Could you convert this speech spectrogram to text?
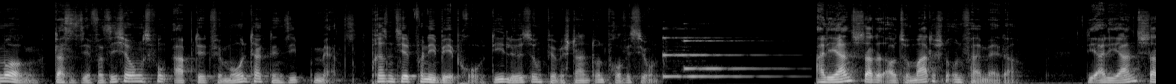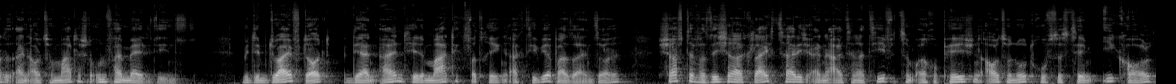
Morgen, das ist Ihr Versicherungsfunk-Update für Montag, den 7. März. Präsentiert von eBepro, die Lösung für Bestand und Provision. Allianz startet automatischen Unfallmelder. Die Allianz startet einen automatischen Unfallmeldedienst. Mit dem DriveDot, der in allen Telematikverträgen aktivierbar sein soll, schafft der Versicherer gleichzeitig eine Alternative zum europäischen Autonotrufsystem eCall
